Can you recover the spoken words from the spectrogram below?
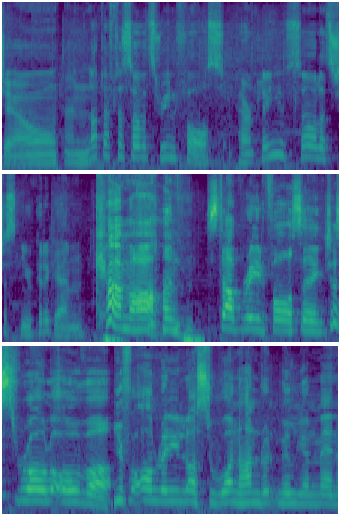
though? And not if the Soviets reinforce, apparently. So let's just nuke it again. Come on! Stop reinforcing. Just roll over. You've already lost 100 million men.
